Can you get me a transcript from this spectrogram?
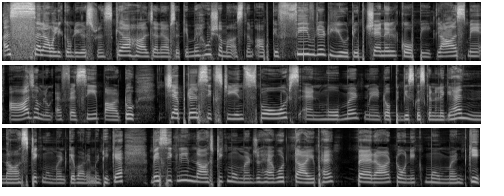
अस्सलाम वालेकुम डियर स्टूडेंट्स क्या हाल चाल है आप सबके? मैं हूँ शमा असलम, आपके favourite YouTube channel copy class में। आज हम लोग F S C part two chapter sixteen sports and movement में टॉपिक डिस्कस करने लगे हैं नास्टिक मूवमेंट के बारे में, ठीक है? बेसिकली नास्टिक मूवमेंट जो है वो टाइप है पैराटोनिक मूवमेंट की,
